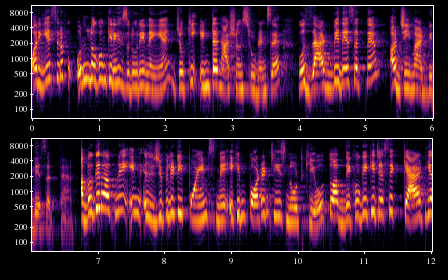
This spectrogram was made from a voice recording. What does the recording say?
और ये सिर्फ़ उन लोगों के लिए ज़रूरी नहीं है जो कि इंटरनेशनल स्टूडेंट्स है। वो जैट भी दे सकते हैं और जी भी दे सकते हैं। अब अगर आपने इन एलिजिबिलिटी पॉइंट्स में एक इंपॉर्टेंट चीज़ नोट की हो तो आप देखोगे कि जैसे कैट या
